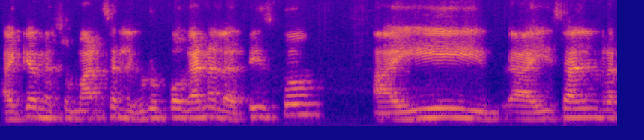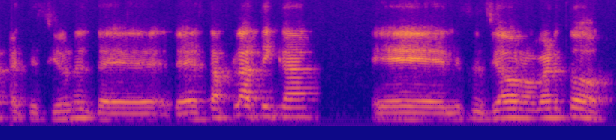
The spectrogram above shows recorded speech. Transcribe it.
hay que sumarse en el grupo Gana al Fisco, ahí, ahí salen repeticiones de, esta plática. Eh, licenciado Roberto,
